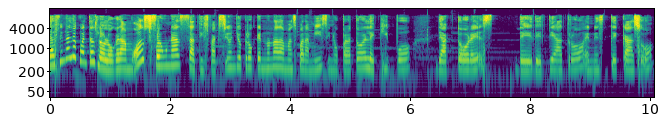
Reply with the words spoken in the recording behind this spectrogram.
al final de cuentas lo logramos. Fue una satisfacción, yo creo que no nada más para mí, sino para todo el equipo de actores de, de teatro, en este caso,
